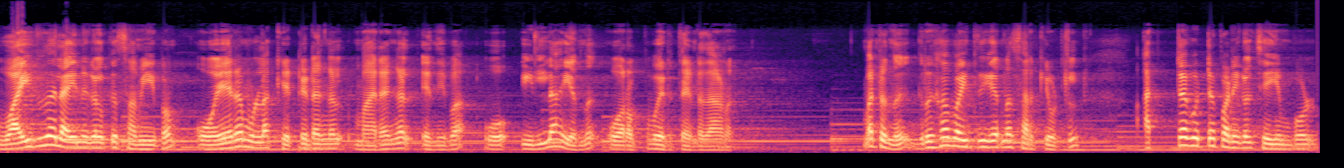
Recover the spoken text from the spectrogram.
വൈദ്യുത ലൈനുകൾക്ക് സമീപം ഉയരമുള്ള കെട്ടിടങ്ങൾ മരങ്ങൾ എന്നിവ ഇല്ല എന്ന് ഉറപ്പുവരുത്തേണ്ടതാണ്. മറ്റൊന്ന് ഗൃഹവൈദ്യുതീകരണ സർക്യൂട്ടിൽ അറ്റകുറ്റപ്പണികൾ ചെയ്യുമ്പോൾ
